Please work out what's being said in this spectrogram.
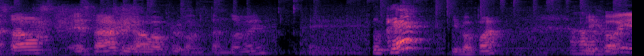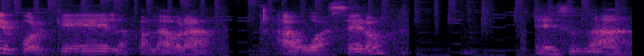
Estábamos, estaba mi papá preguntándome. eh, ¿Tú qué? mi papá Ajá. dijo, oye, ¿por qué la palabra aguacero es una...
